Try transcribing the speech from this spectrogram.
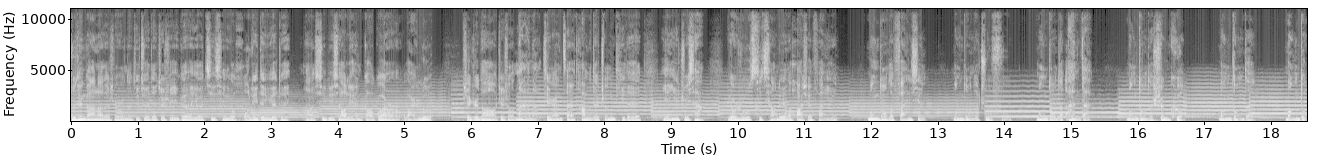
初天旮旯的时候呢，就觉得这是一个有激情、有活力的乐队啊，嬉皮笑脸，搞怪玩乐。谁知道这首《娜娜》竟然在他们的整体的演绎之下，有如此强烈的化学反应，懵懂的反省，懵懂的祝福，懵懂的暗淡，懵懂的深刻，懵懂的懵懂。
